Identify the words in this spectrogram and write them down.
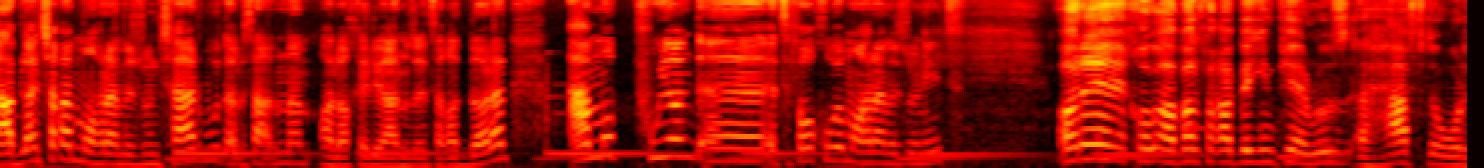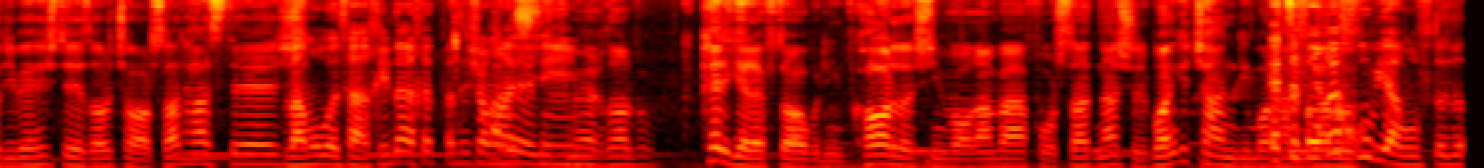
قبلا چقدر ماه رمزون تر بود البته الانم حالا خیلی هنوز اعتقاد دارن. اما پویان اتفاق خوب ماه رمزونیت آره خب اول فقط بگیم که امروز هفت اردیبهشت 1400 هستش. و ما با تاخیر در خدمت شما آره هستیم. مقدار خیلی گرفتار بودیم. کار داشتیم واقعا و فرصت نشد. با اینکه چندین بار اتفاق رو- خوبی هم افتاده.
